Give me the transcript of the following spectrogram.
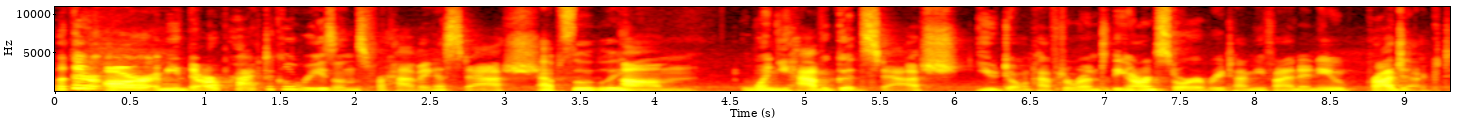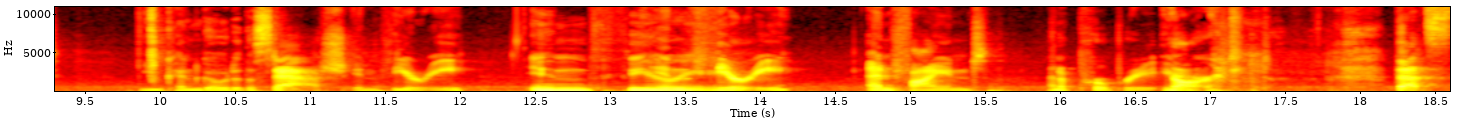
But there are, I mean, there are practical reasons for having a stash. absolutely. Um, when you have a good stash, you don't have to run to the yarn store every time you find a new project. You can go to the stash, in theory, in theory. in theory, and find an appropriate yarn. that's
